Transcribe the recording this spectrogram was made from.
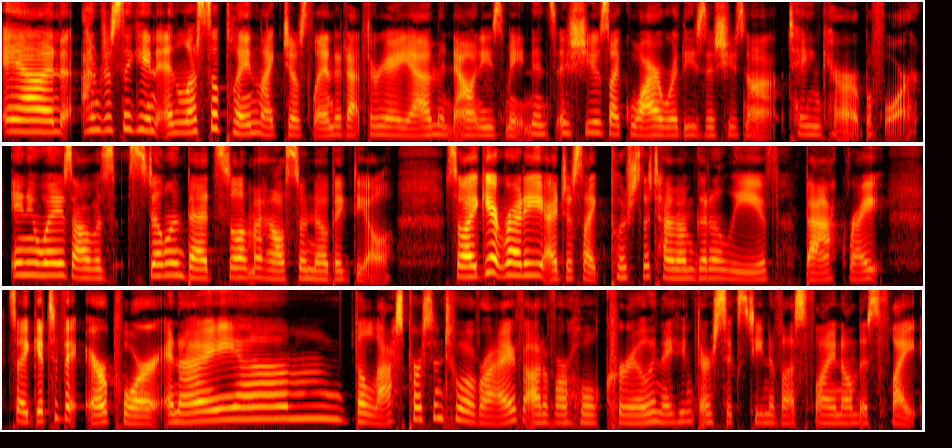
And I'm just thinking, unless the plane like just landed at 3 a.m. and now it needs maintenance issues, like why were these issues not taken care of before? Anyways, I was still in bed, still at my house, so no big deal. So I get ready, I just like push the time I'm gonna leave back, right? So I get to the airport and I am the last person to arrive out of our whole crew, and I think there's 16 of us flying on this flight.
